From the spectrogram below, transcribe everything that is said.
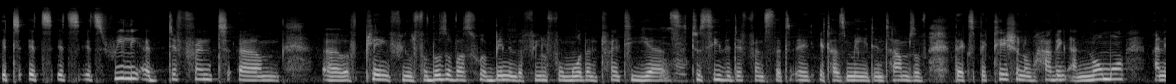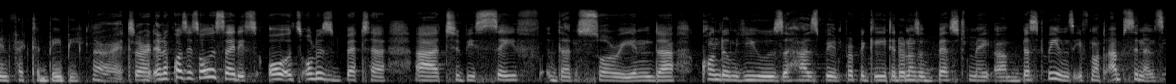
it it's it's it's really a different. Um, uh, playing field for those of us who have been in the field for more than 20 years mm -hmm. to see the difference that it, it, has made in terms of the expectation of having a normal uninfected baby. All right, all right. And of course, it's always said it's, all, it's always better uh, to be safe than sorry. And uh, condom use has been propagated one of the best, uh, best means, if not abstinence,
